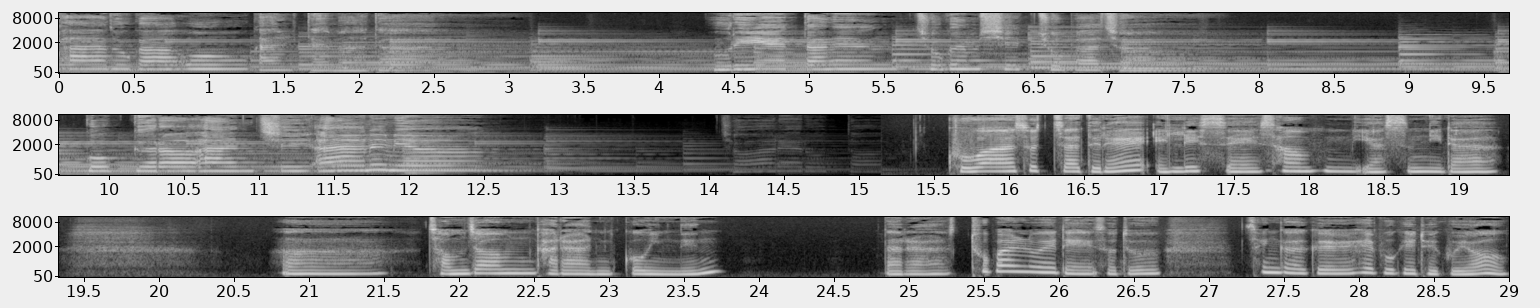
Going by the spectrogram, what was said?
파도가 오갈 때마다 우리의 땅은 조금씩 좁아져 꼭 끌어안지 않으면 구와 숫자들의 앨리스의 섬이었습니다. 아, 점점 가라앉고 있는 나라 투발로에 대해서도 생각을 해보게 되고요.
